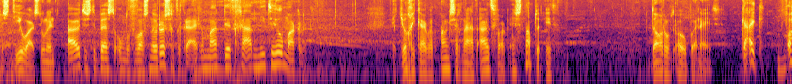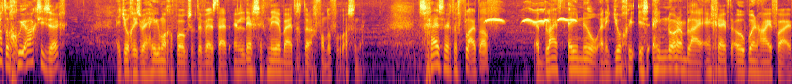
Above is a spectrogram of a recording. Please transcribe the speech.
De stewards doen hun uiterste best om de volwassenen rustig te krijgen, maar dit gaat niet heel makkelijk. Het jochie kijkt wat angstig naar het uitvak en snapt het niet. Dan roept opa ineens. Kijk, wat een goede actie zeg. Het jochie is weer helemaal gefocust op de wedstrijd en legt zich neer bij het gedrag van de volwassenen. De scheidsrechter fluit af. Het blijft 1-0 en het jochie is enorm blij en geeft opa een high five.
